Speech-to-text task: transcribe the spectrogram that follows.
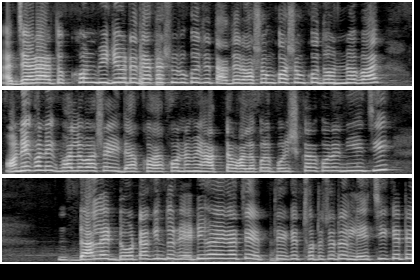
আর যারা এতক্ষণ ভিডিওটা দেখা শুরু করেছে, তাদের অসংখ্য অসংখ্য ধন্যবাদ। অনেক অনেক ভালোবাসা। এই দেখো, এখন আমি হাতটা ভালো করে পরিষ্কার করে নিয়েছি। ডালের ডোটা কিন্তু রেডি হয়ে গেছে। এর থেকে ছোট ছোট লেচি কেটে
